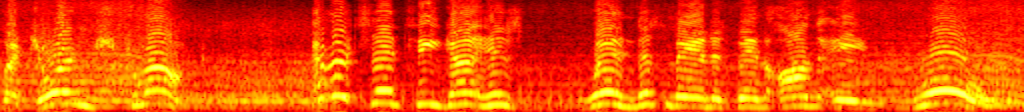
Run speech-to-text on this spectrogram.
But Jordan Strunk, ever since he got his win, this man has been on a roll.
